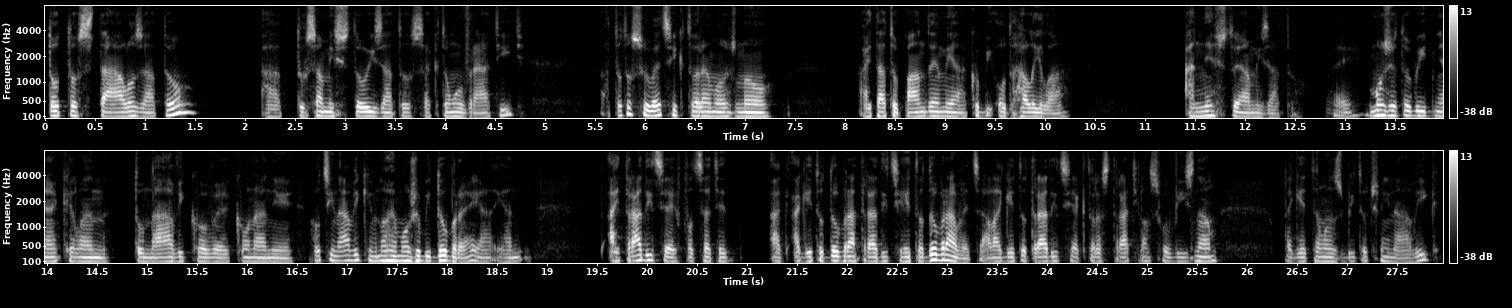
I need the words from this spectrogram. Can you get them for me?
toto stálo za to a tu sa mi stojí za to sa k tomu vrátiť. A toto sú veci, ktoré možno aj táto pandémia akoby odhalila a nestoja mi za to. Hej. Môže to byť nejaké len to návykové konanie. Hoci návyky mnohé môžu byť dobré, ja, ja, aj tradícia je v podstate, ak, ak je to dobrá tradícia, je to dobrá vec, ale ak je to tradícia, ktorá stratila svoj význam, tak je to len zbytočný návyk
